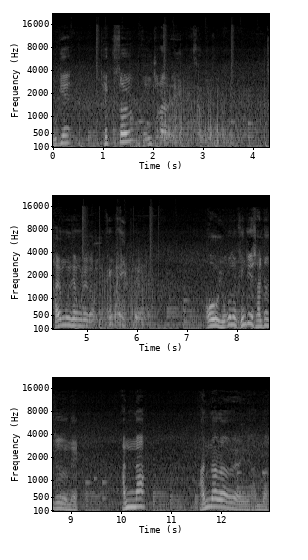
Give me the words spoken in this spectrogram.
요게 백설 공주라는. 백설 공주. 자연군생으로 해가지고 굉장히 이쁘네요. 어우, 요거는 굉장히 잘 다져졌네. 안나? 안나라는 아니네, 안나.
